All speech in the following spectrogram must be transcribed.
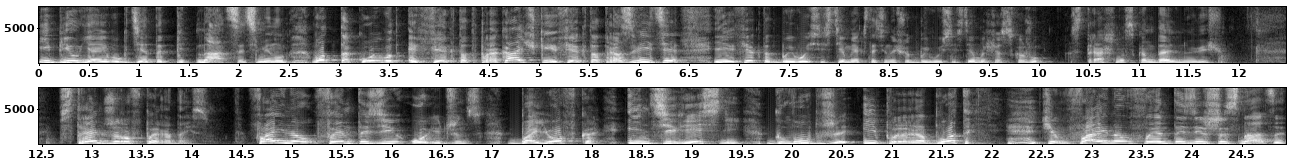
и бил я его где-то 15 минут. Вот такой вот эффект от прокачки, эффект от развития и эффект от боевой системы. Я, кстати, насчет боевой системы сейчас скажу страшно скандальную вещь. В Stranger of Paradise Final Fantasy Origins. Боевка интересней, глубже и проработанней чем Final Fantasy 16.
